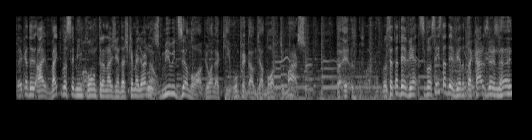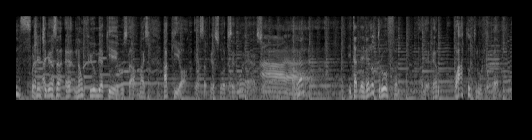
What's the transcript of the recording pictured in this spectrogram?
Pega do... Ai, vai que você me encontra na agenda, acho que é melhor 2019, não. 2019, olha aqui, vamos pegar o dia 9 de março. Você tá devendo, se você está devendo para Carlos Hernandes. Por gentileza, é, não filme aqui, Gustavo, mas aqui, ó, essa pessoa que você conhece. Ah, tá e tá devendo trufa. Tá devendo quatro trufas pra mim.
